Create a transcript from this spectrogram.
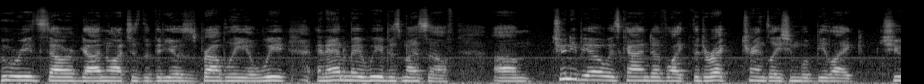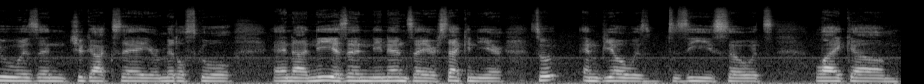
who reads Tower of God and watches the videos is probably a we an anime weeb as myself, um, Chunibyo is kind of like the direct translation would be like Chu is in Chugakse or middle school, and uh, Ni is in Ninense or second year. So and Bio is disease, so it's like um,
